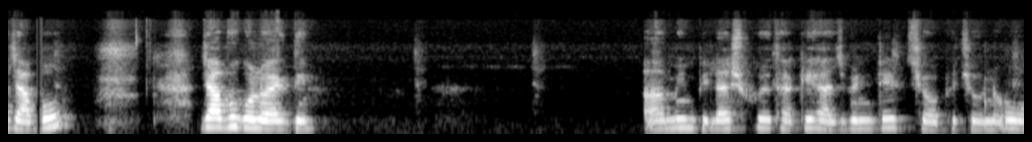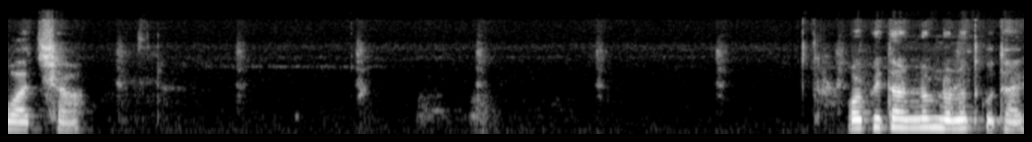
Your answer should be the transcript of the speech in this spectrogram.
যাব। যাব কোনো একদিন। আমি বিলাসপুরে থাকি হাজবেন্ডের জবের জন্য। ও আচ্ছা। অর্পিতা নাম ননদ কোথায়?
